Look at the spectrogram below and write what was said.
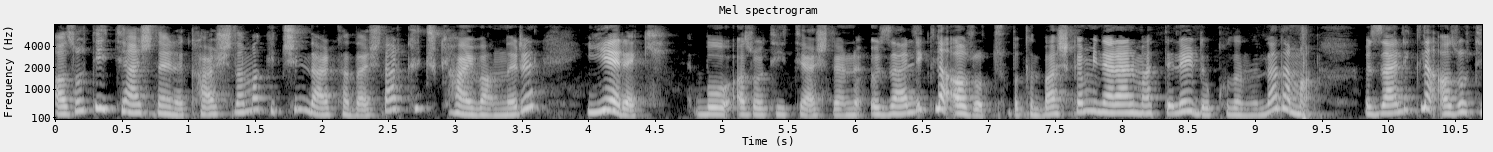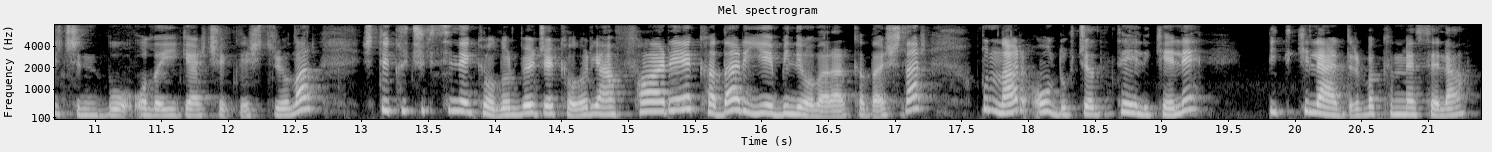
azot ihtiyaçlarını karşılamak için de arkadaşlar küçük hayvanları yiyerek bu azot ihtiyaçlarını özellikle azot bakın başka mineral maddeleri de kullanırlar ama özellikle azot için bu olayı gerçekleştiriyorlar. İşte küçük sinek olur, böcek olur yani fareye kadar yiyebiliyorlar arkadaşlar. Bunlar oldukça tehlikeli bitkilerdir. Bakın mesela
